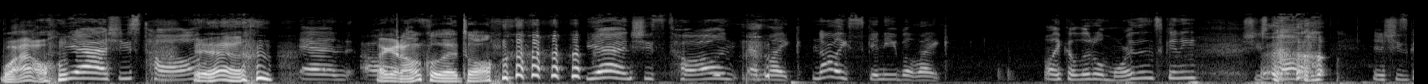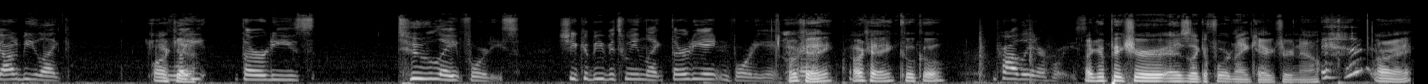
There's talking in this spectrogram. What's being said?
Wow. Yeah, she's tall. Yeah. And um, I got an uncle that tall. Yeah, and she's tall and, and like not like skinny, but like like a little more than skinny. She's tall, and she's got to be like okay. late thirties to late forties. She could be between like thirty-eight and forty-eight. right? Okay. Okay. Cool. Cool. Probably in her forties. I could picture her as like a Fortnite character now. All right.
